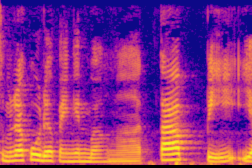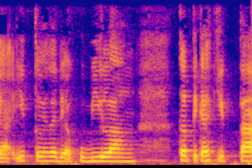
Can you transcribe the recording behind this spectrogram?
sebenarnya aku udah pengen banget. Tapi ya itu yang tadi aku bilang ketika kita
